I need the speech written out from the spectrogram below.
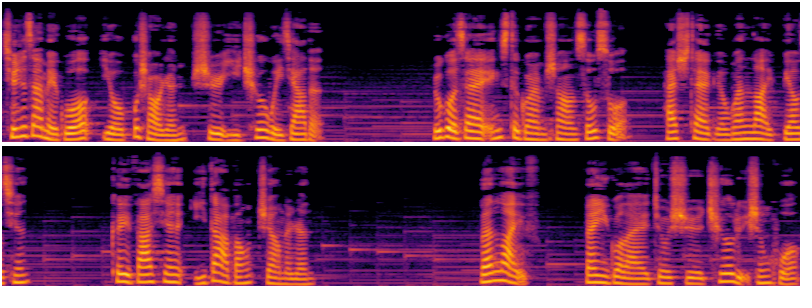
其实，在美国有不少人是以车为家的。如果在 Instagram 上搜索 #hashtag #OneLife 标签，可以发现一大帮这样的人。Van Life 翻译过来就是车旅生活，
